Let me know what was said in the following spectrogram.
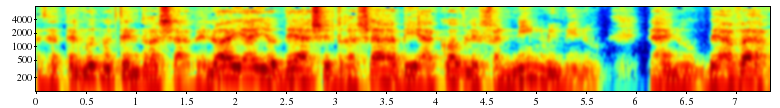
אז התלמוד נותן דרשה, ולא היה יודע שדרשה רבי יעקב לפנים ממנו, דהיינו בעבר,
